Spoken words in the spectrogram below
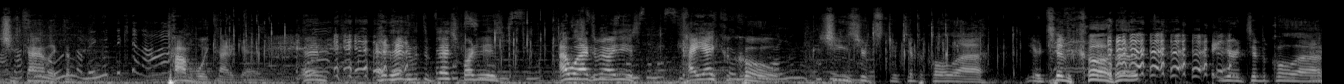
She's kind of like the tomboy kind of guy. And and then what the best part is, I will have to be this Kayakoko. She's your, your typical, uh, your typical, your typical uh,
